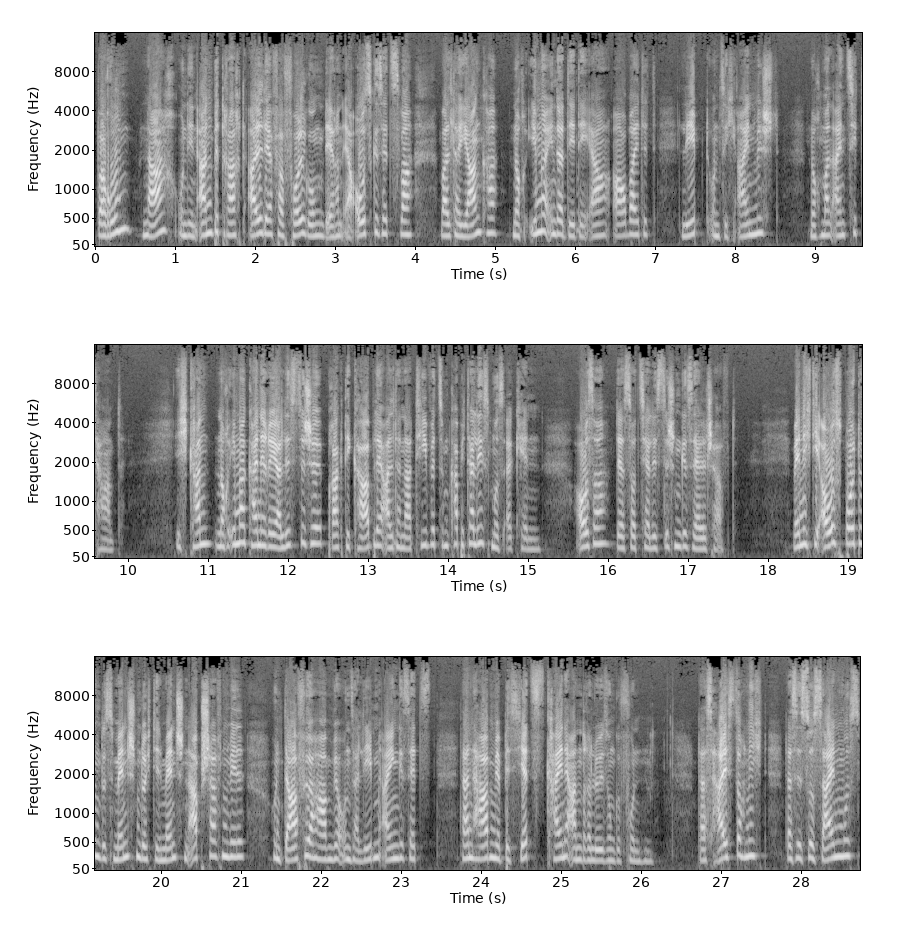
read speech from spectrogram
warum nach und in Anbetracht all der Verfolgung, deren er ausgesetzt war, Walter Janka noch immer in der DDR arbeitet, lebt und sich einmischt, nochmal ein Zitat. Ich kann noch immer keine realistische, praktikable Alternative zum Kapitalismus erkennen, außer der sozialistischen Gesellschaft. Wenn ich die Ausbeutung des Menschen durch den Menschen abschaffen will, und dafür haben wir unser Leben eingesetzt, dann haben wir bis jetzt keine andere Lösung gefunden. Das heißt doch nicht, dass es so sein muss,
